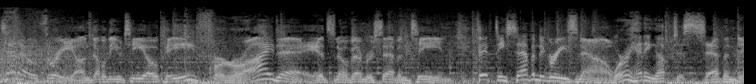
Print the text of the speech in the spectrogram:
10.03 on WTOP Friday. It's November 17. 57 degrees now. We're heading up to 70.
